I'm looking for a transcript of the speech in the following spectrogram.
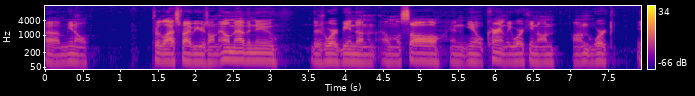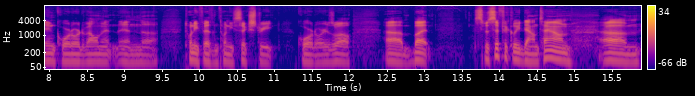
Um, you know, for the last five years on Elm Avenue, there's work being done on LaSalle, and you know, currently working on on work in corridor development in the 25th and 26th Street corridor as well. Uh, but specifically downtown, um,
